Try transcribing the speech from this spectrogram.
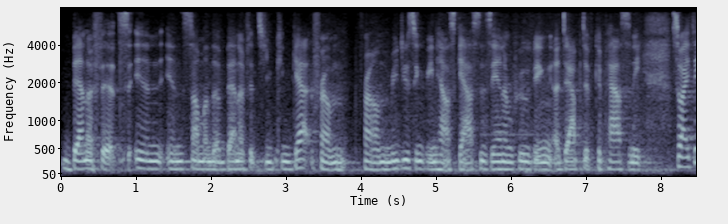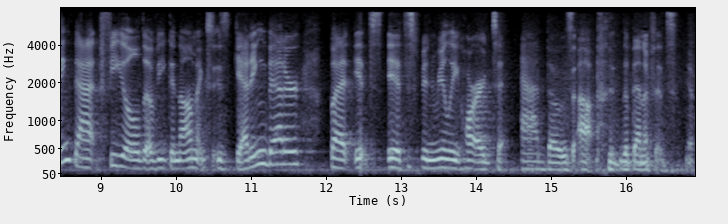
benefits in in some of the benefits you can get from from reducing greenhouse gases and improving adaptive capacity. So I think that field of economics is getting better, but it's it's been really hard to add those up, the benefits. Yep.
